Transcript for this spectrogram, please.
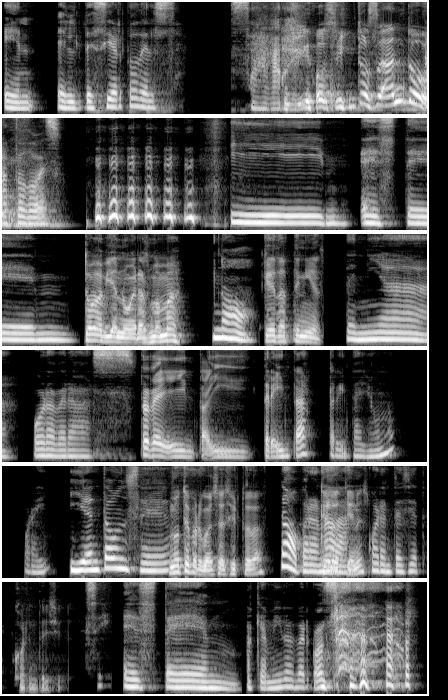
en el desierto del Sa- Sahara. Diosito santo. A todo eso. Y este, Todavía no eras mamá. no, ¿Qué edad tenías? tenía, ahora verás, 30 y 30, 31, por ahí. Y entonces... ¿No te avergüenza decir tu edad? No, para ¿Qué edad nada. tienes? 47. 47. Sí. Este, porque a mí me avergonzar.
